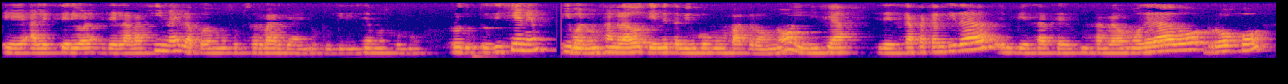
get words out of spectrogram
eh, al exterior de la vagina y la podemos observar ya en lo que utilicemos como productos de higiene. Y bueno, un sangrado tiene también como un patrón, ¿no? Inicia de escasa cantidad, empieza a ser un sangrado moderado, rojo,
